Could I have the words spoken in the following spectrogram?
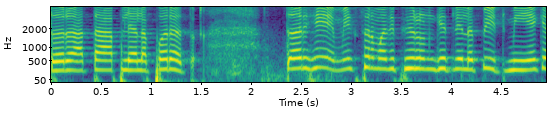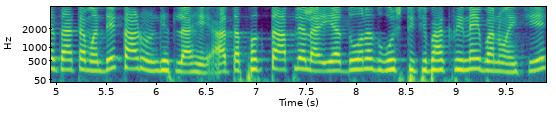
तर आता आपल्याला परत तर हे मिक्सरमध्ये फिरून घेतलेलं पीठ मी एका ताटामध्ये काढून घेतलं आहे. आता फक्त आपल्याला या दोनच गोष्टीची भाकरी नाही बनवायची आहे.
